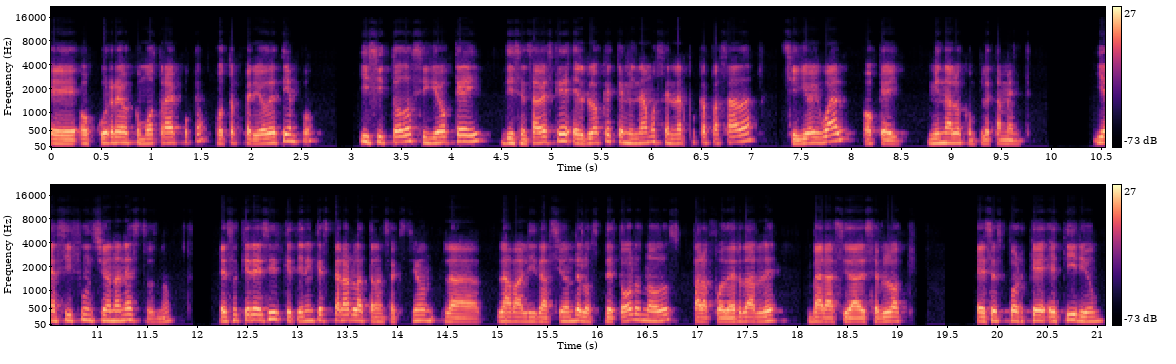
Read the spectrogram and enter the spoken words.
eh, ocurre como otra época, otro periodo de tiempo, y si todo siguió ok, dicen, ¿sabes qué? El bloque que minamos en la época pasada siguió igual, ok, mínalo completamente. Y así funcionan estos, ¿no? Eso quiere decir que tienen que esperar la transacción, la, validación de, los, de todos los nodos para poder darle veracidad a ese bloque. Ese es porque Ethereum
